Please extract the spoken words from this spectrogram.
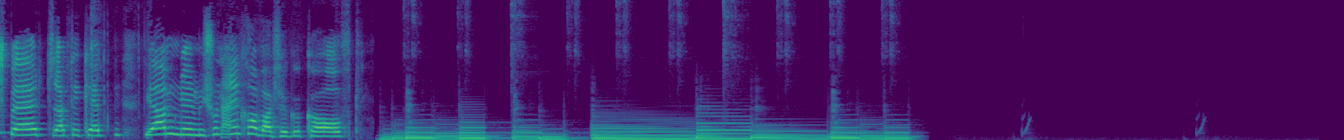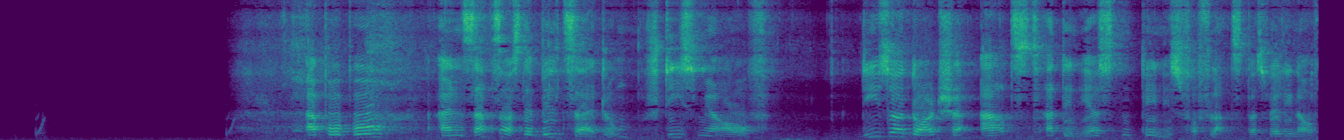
spät, sagt der Captain, wir haben nämlich schon eine Krawatte gekauft. Apropos ein Satz aus der Bildzeitung stieß mir auf. Dieser deutsche Arzt hat den ersten Penis verpflanzt. Was fällt Ihnen auf?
